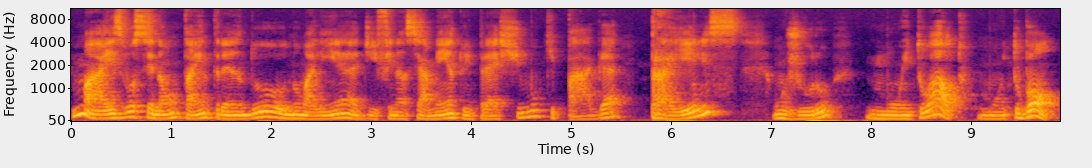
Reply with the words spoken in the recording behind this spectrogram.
mas você não está entrando numa linha de financiamento, empréstimo que paga para eles um juro muito alto, muito bom.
